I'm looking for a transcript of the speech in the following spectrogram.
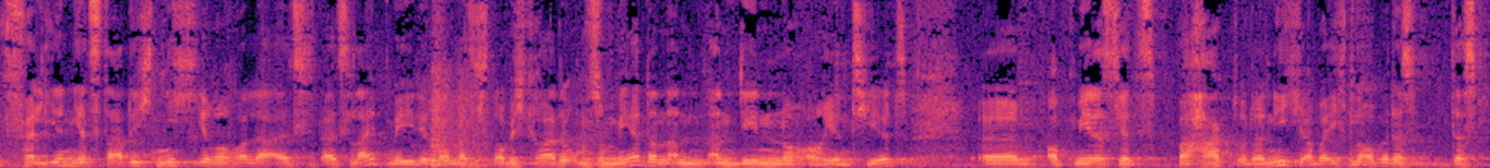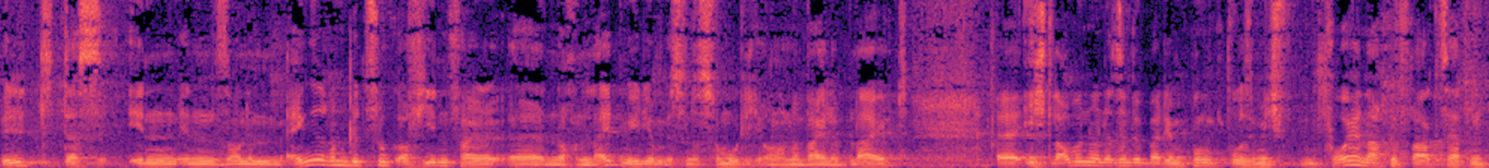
verlieren jetzt dadurch nicht ihre Rolle als, als Leitmedien, weil man sich, glaube ich, gerade umso mehr dann an, an denen noch orientiert. Ähm, ob mir das jetzt behagt oder nicht, aber ich glaube, dass das Bild, das in, in so einem engeren Bezug auf jeden Fall äh, noch ein Leitmedium ist und das vermutlich auch noch eine Weile bleibt. Äh, ich glaube nur, da sind wir bei dem Punkt, wo Sie mich vorher nachgefragt hatten,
